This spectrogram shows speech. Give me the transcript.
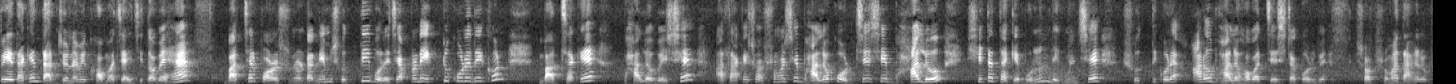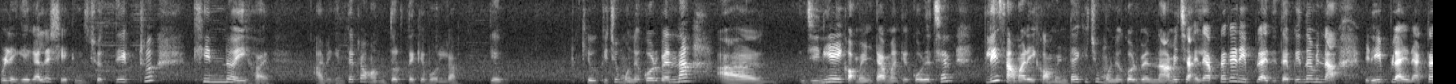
পেয়ে থাকেন, তার জন্য আমি ক্ষমা চাইছি। তবে হ্যাঁ বাচ্চার পড়াশোনাটা নিয়ে আমি সত্যিই বলেছি, আপনারা একটু করে দেখুন, বাচ্চাকে ভালোবেসে আর তাকে সবসময় সে ভালো করছে, সে ভালো, সেটা তাকে বলুন, দেখবেন সে সত্যি করে আরও ভালো হওয়ার চেষ্টা করবে। সবসময় তার উপর রেগে গেলে সে কিন্তু সত্যি একটু ক্ষিণ্ণই হয়। আমি কিন্তু এটা অন্তর থেকে বললাম। কেউ কেউ কিছু মনে করবেন না। আর যিনি এই কমেন্টটা আমাকে করেছেন প্লিজ আমার এই কমেন্টটায় কিছু মনে করবেন না। আমি চাইলে আপনাকে রিপ্লাই দিতাম, কিন্তু আমি না রিপ্লাই না, একটা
